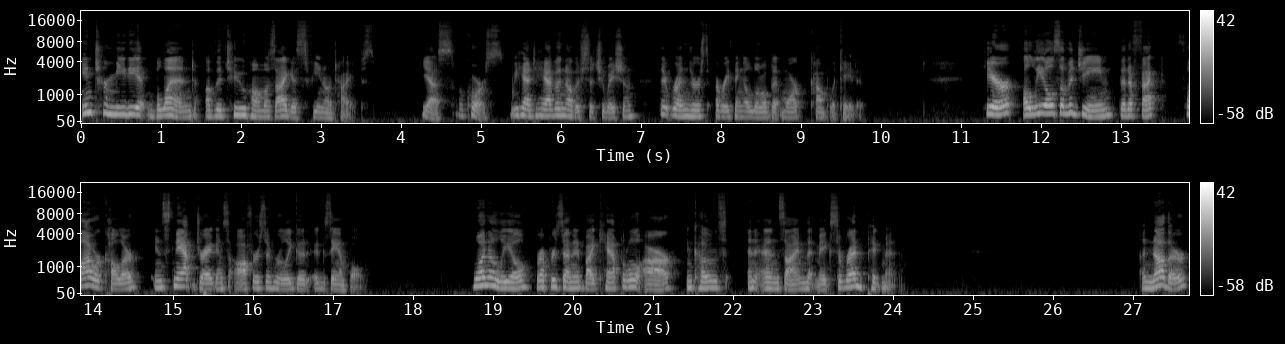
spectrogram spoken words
intermediate blend of the two homozygous phenotypes. Yes, of course, we had to have another situation that renders everything a little bit more complicated. Here, alleles of a gene that affect flower color in snapdragons offers a really good example. One allele, represented by capital R, encodes an enzyme that makes a red pigment. Another,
